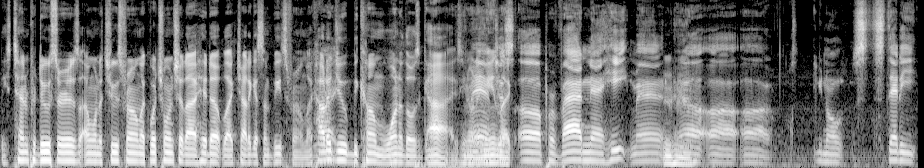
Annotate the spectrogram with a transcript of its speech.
these ten producers I want to choose from. Like, which one should I hit up? Like, try to get some beats from. Like, how did you become one of those guys? You know man, what I mean? Just like, uh, providing that heat, man. Mhm. Uh, uh, uh, you know, steady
